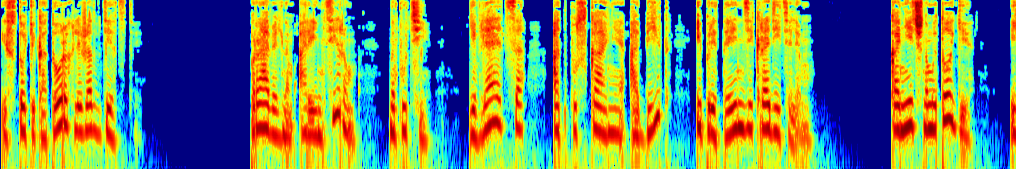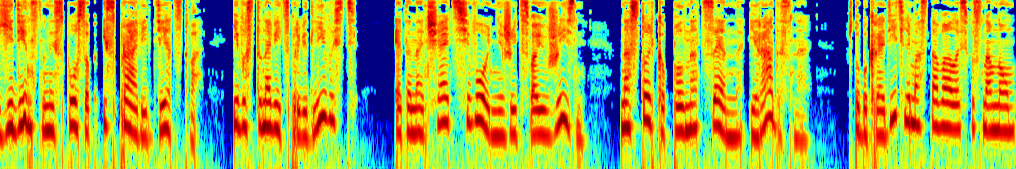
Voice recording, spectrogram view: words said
истоки которых лежат в детстве. Правильным ориентиром на пути является отпускание обид и претензий к родителям. В конечном итоге единственный способ исправить детство и восстановить справедливость — это начать сегодня жить свою жизнь настолько полноценно и радостно, чтобы к родителям оставалось в основном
